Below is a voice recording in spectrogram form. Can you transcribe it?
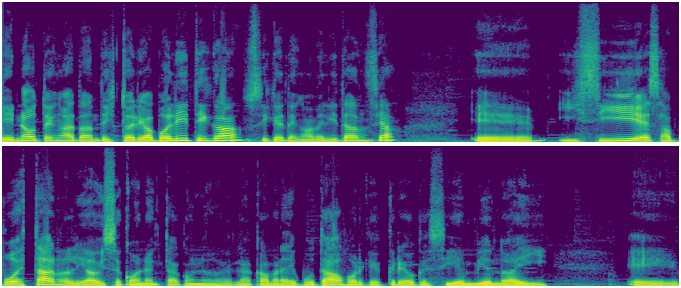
que no tenga tanta historia política, sí que tenga militancia. Eh, y sí, esa apuesta en realidad hoy se conecta con la Cámara de Diputados porque creo que siguen viendo ahí eh,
